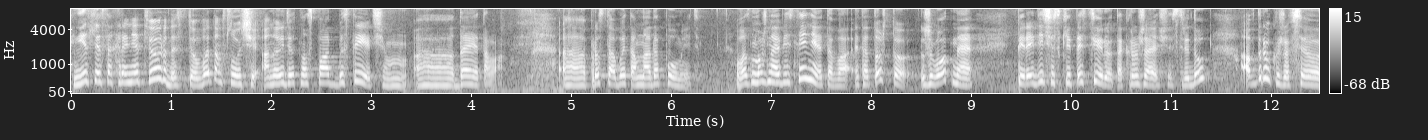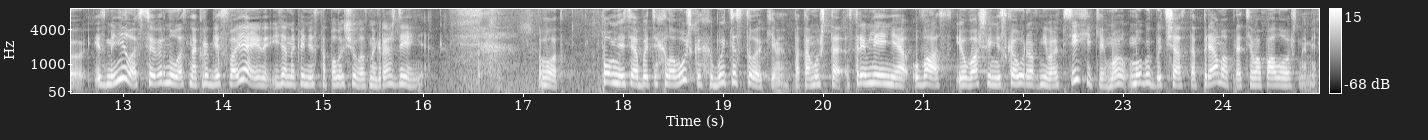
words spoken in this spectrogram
Если сохранять твердость, то в этом случае оно идет на спад быстрее, чем э, до этого. Э, просто об этом надо помнить. Возможно, объяснение этого – это то, что животное периодически тестирует окружающую среду, а вдруг уже все изменилось, все вернулось на круги своя, и я наконец-то получу вознаграждение. Вот. Помните об этих ловушках и будьте стойкими, потому что стремления у вас и у вашей низкоуровневой психики могут быть часто прямо противоположными.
